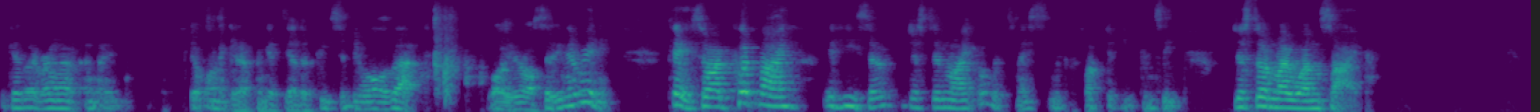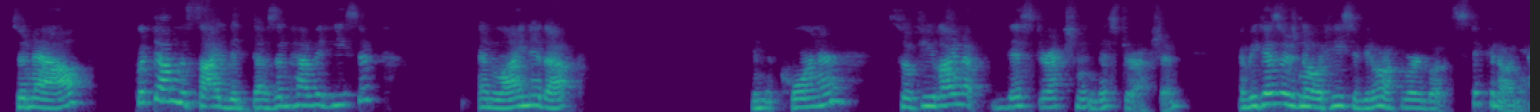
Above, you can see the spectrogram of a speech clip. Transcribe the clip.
because I ran out and I don't want to get up and get the other piece and do all of that while you're all sitting there reading. Okay, so I put my adhesive just in my, oh, it's nice and reflective, you can see, just on my one side. So now put down the side that doesn't have adhesive and line it up in the corner. So if you line up this direction and this direction, and because there's no adhesive, you don't have to worry about sticking on you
